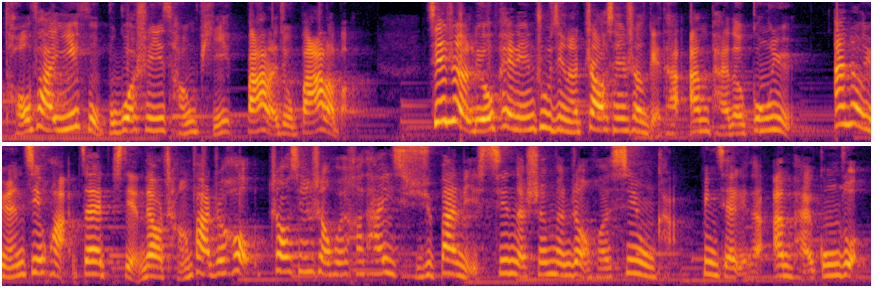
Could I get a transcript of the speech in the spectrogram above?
头发、衣服不过是一层皮，扒了就扒了吧。”接着，刘佩林住进了赵先生给他安排的公寓。按照原计划，在剪掉长发之后，赵先生会和他一起去办理新的身份证和信用卡，并且给他安排工作。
